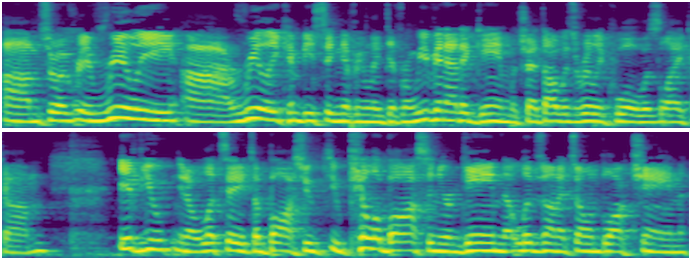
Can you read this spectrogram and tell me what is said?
Um, so it, it really, uh, really can be significantly different. We even had a game which I thought was really cool. Was like um, if you, you know, let's say it's a boss, you, you kill a boss in your game that lives on its own blockchain.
